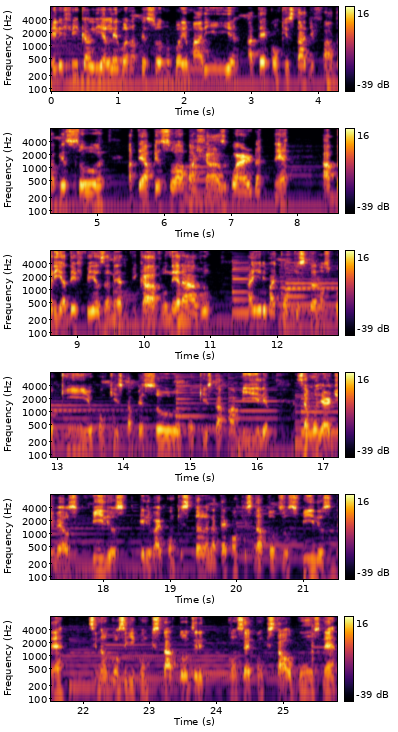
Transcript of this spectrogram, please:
ele fica ali levando a pessoa no banho-maria até conquistar de fato a pessoa, até a pessoa abaixar as guardas, né? Abrir a defesa, né? Ficar vulnerável. Aí ele vai conquistando aos pouquinhos, conquista a pessoa, conquista a família. Se a mulher tiver os filhos, ele vai conquistando até conquistar todos os filhos, né? Se não conseguir conquistar todos, ele consegue conquistar alguns, né?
